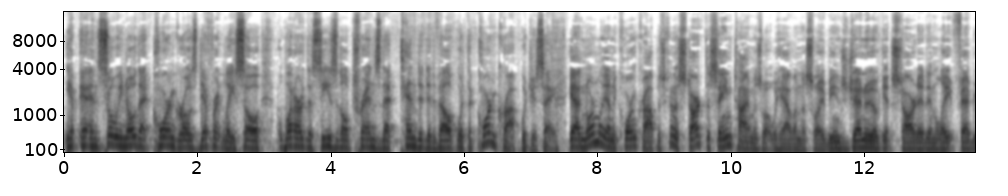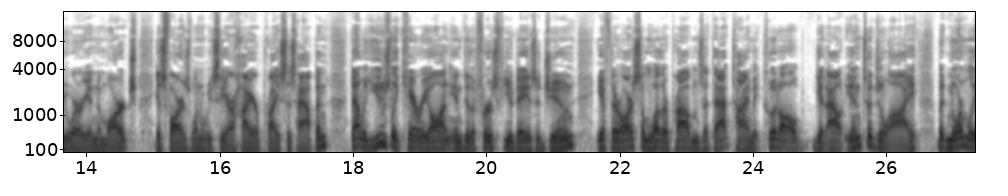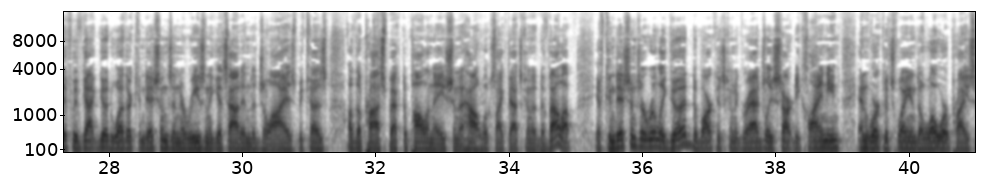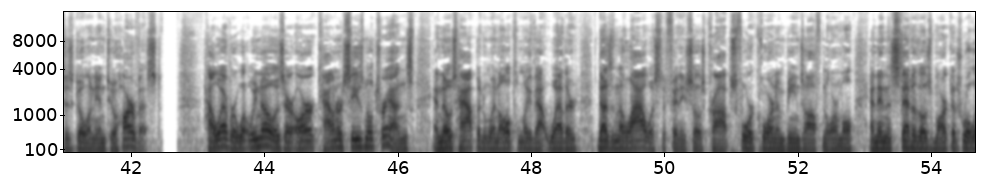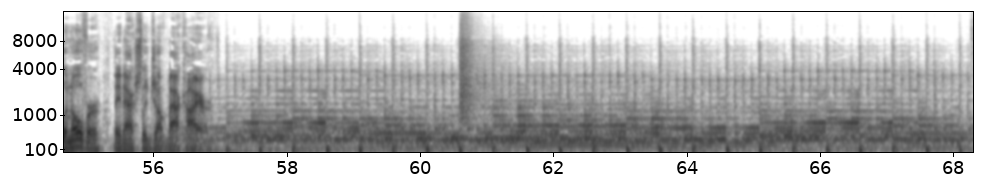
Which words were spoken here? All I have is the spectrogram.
Yep, and so we know that corn grows differently. So, what are the seasonal trends that tend to develop with the corn crop, would you say? Yeah, normally on the corn crop, it's going to start the same time as what we have on the soybeans. Generally, it'll get started in late February into March as far as when we see our higher prices happen. That'll usually carry on into the first few days of June. If there are some weather problems at that time, it could all get out into July. But normally, if we've got good weather conditions and the reason it gets out out into July is because of the prospect of pollination and how it looks like that's going to develop. If conditions are really good, the market's going to gradually start declining and work its way into lower prices going into harvest. However, what we know is there are counter seasonal trends, and those happen when ultimately that weather doesn't allow us to finish those crops for corn and beans off normal. And then instead of those markets rolling over, they'd actually jump back higher.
